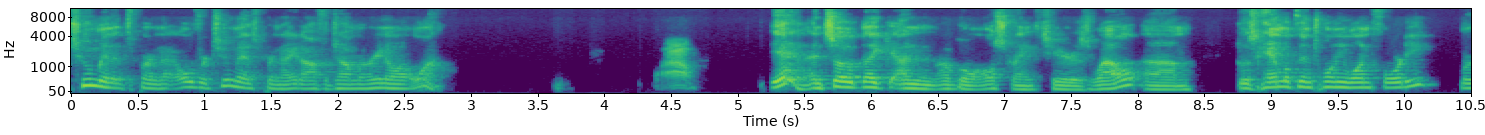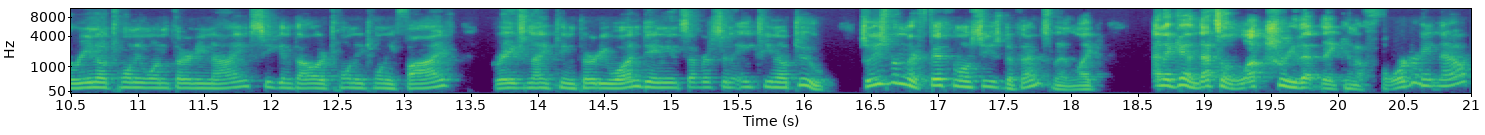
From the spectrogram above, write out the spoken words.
two minutes per night, over two minutes per night off of John Marino at one. Wow. Yeah, and so like and I'll go all strengths here as well. Um, goes Hamilton twenty one forty, Marino twenty one thirty nine, Siegenthaler twenty twenty five, Graves nineteen thirty one, Damon Severson eighteen oh two. So he's been their fifth most used defenseman. Like, and again, that's a luxury that they can afford right now.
